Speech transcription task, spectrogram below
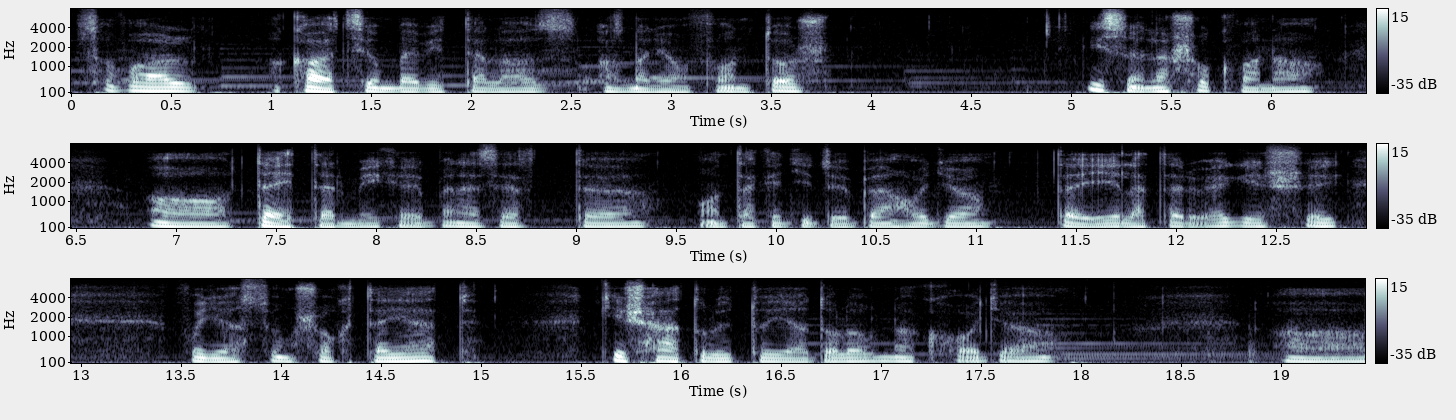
Szóval a kalcium bevitel az, az nagyon fontos. Viszonylag sok van a, a tejtermékekben, ezért uh, mondták egy időben, hogy a tej életerő egészség, fogyasszunk sok tejet. Kis hátulütője a dolognak, hogy a, a,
